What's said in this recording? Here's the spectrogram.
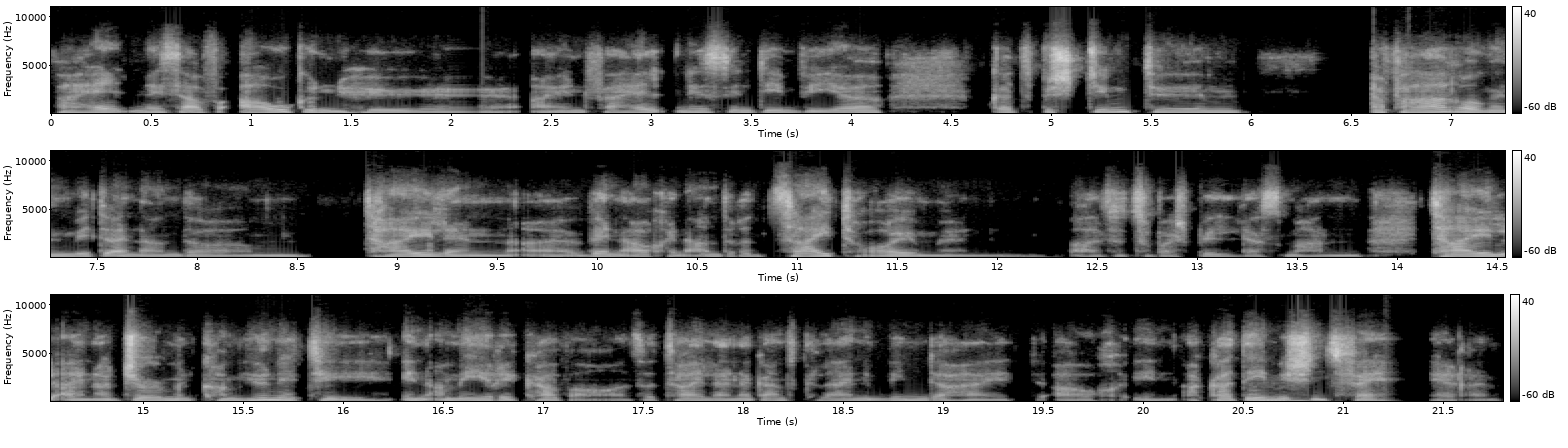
Verhältnis auf Augenhöhe, ein Verhältnis, in dem wir ganz bestimmte Erfahrungen miteinander teilen, äh, wenn auch in anderen Zeiträumen. Also, zum Beispiel, dass man Teil einer German Community in Amerika war, also Teil einer ganz kleinen Minderheit, auch in Mhm. akademischen Sphären,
